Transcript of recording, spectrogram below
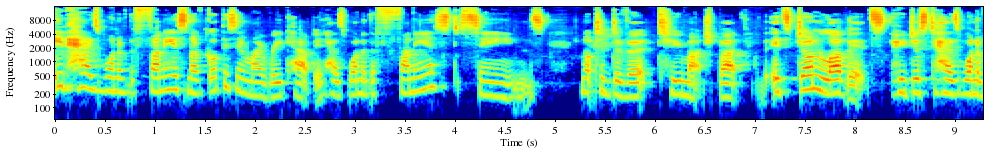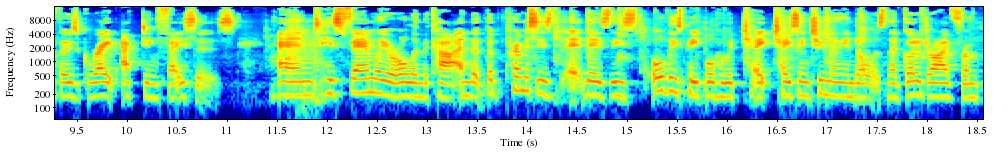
it has one of the funniest, and I've got this in my recap. It has one of the funniest scenes. Not to divert too much, but it's Jon Lovitz who just has one of those great acting faces, and his family are all in the car. And the, the premise is eh, there's these all these people who are ch- chasing two million dollars, and they've got to drive from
